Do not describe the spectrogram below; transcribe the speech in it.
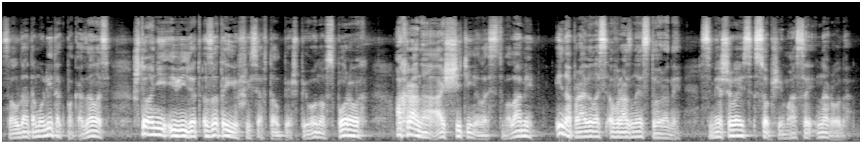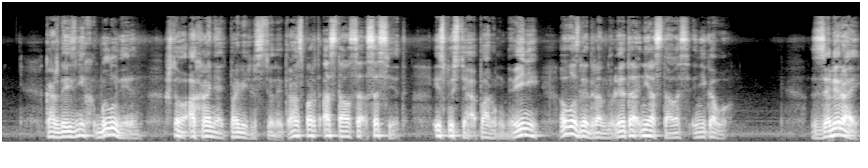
Солдатам улиток показалось, что они и видят затаившийся в толпе шпионов Споровых, Охрана ощетинилась стволами и направилась в разные стороны, смешиваясь с общей массой народа. Каждый из них был уверен, что охранять правительственный транспорт остался сосед, и спустя пару мгновений возле драндулета не осталось никого. «Забирай!»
